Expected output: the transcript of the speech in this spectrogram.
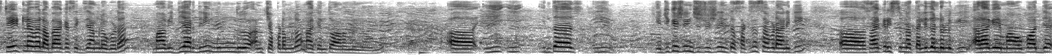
స్టేట్ లెవెల్ అబాకస్ ఎగ్జామ్లో కూడా మా విద్యార్థిని ముందు అని చెప్పడంలో నాకు ఎంతో ఆనందంగా ఉంది. ఈ ఈ ఇంత ఈ ఎడ్యుకేషన్ ఇన్స్టిట్యూషన్ ఇంత సక్సెస్ అవ్వడానికి సహకరిస్తున్న తల్లిదండ్రులకి అలాగే మా ఉపాధ్యాయ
